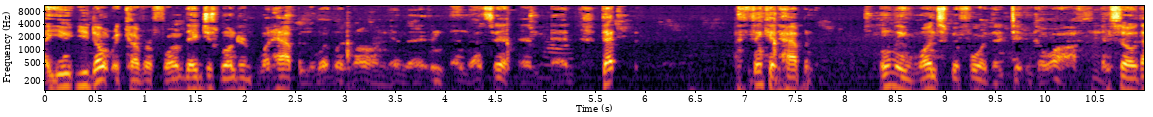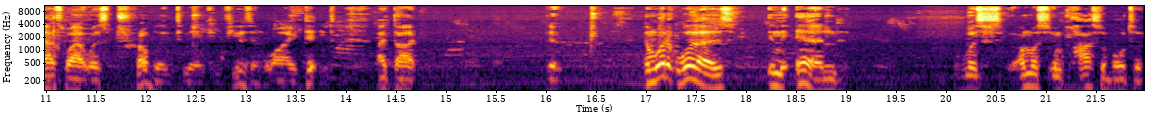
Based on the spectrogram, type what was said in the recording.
I, you, you don't recover from them. They just wondered what happened, what went wrong, and, and, and that's it. And, and that, I think it happened only once before that it didn't go off. And so that's why it was troubling to me and confusing why it didn't. I thought that, and what it was in the end was almost impossible to,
